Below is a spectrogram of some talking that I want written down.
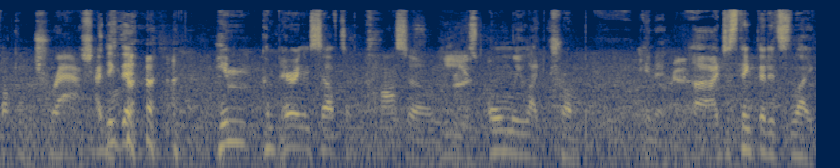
fucking trash. I think that him comparing himself to Picasso, he is only like Trump in it. Okay. Uh, I just think that it's like,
